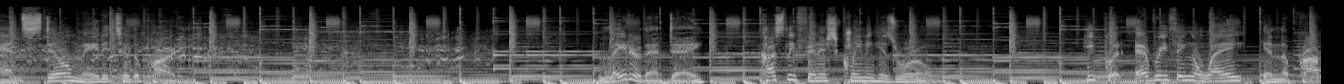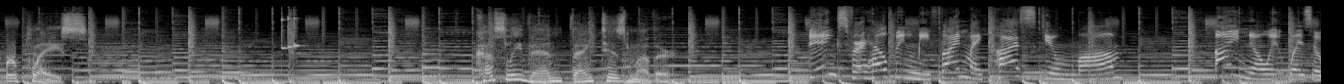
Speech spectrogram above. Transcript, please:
and still made it to the party. Later that day, Cussly finished cleaning his room. He put everything away in the proper place. Cussly then thanked his mother. Thanks for helping me find my costume, Mom. I know it was a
